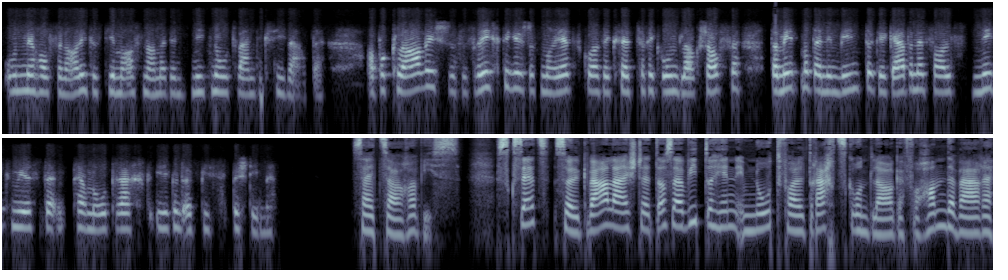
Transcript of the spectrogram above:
und wir hoffen alle, dass die Maßnahmen dann nicht notwendig sein werden. Aber klar ist, dass es richtig ist, dass wir jetzt quasi gesetzliche Grundlage schaffen, damit wir dann im Winter gegebenenfalls nicht müssten per Notrecht irgendetwas bestimmen sagt Sarah Wiss. Das Gesetz soll gewährleisten, dass auch weiterhin im Notfall die Rechtsgrundlagen vorhanden wären,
